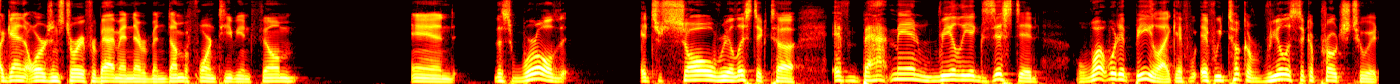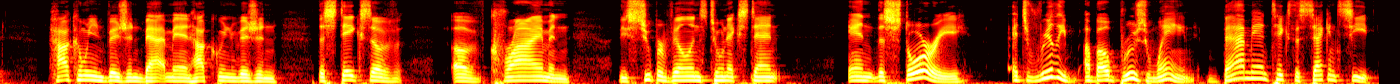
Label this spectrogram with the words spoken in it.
Again, origin story for Batman never been done before in TV and film, and this world, it's so realistic. To if Batman really existed, what would it be like? If if we took a realistic approach to it, how can we envision Batman? How can we envision the stakes of of crime and these supervillains to an extent, and the story it's really about Bruce Wayne. Batman takes the second seat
